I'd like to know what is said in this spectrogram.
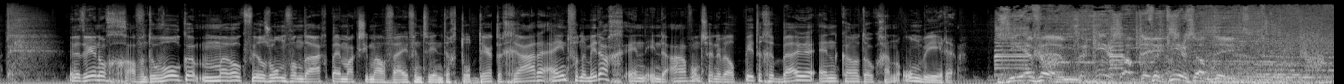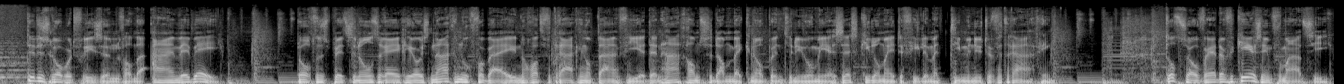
En het weer nog af en toe wolken, maar ook veel zon vandaag bij maximaal 25 tot 30 graden. Eind van de middag en in de avond zijn er wel pittige buien en kan het ook gaan onweren. ZFM, verkeersupdate. verkeersupdate. Dit is Robert Vriesen van de ANWB. De ochtendspits in onze regio is nagenoeg voorbij. Nog wat vertraging op de A4 Den Haag-Amsterdam bij knooppunt Nieuwmeer. 6 kilometer file met 10 minuten vertraging. Tot zover de verkeersinformatie.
